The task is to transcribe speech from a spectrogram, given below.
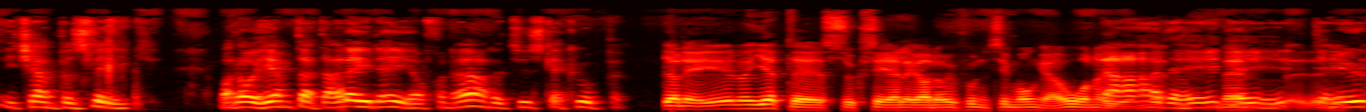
i Champions League. Man har ju hämtat alla idéer från den här tyska cupen. Ja det är ju en jättesuccé, eller ja det har ju funnits i många år nu. Ja det är, men, det är, det är ju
